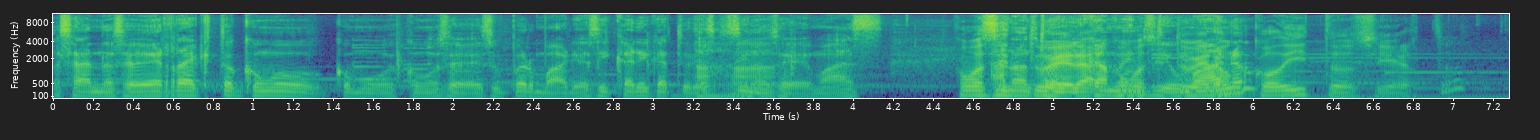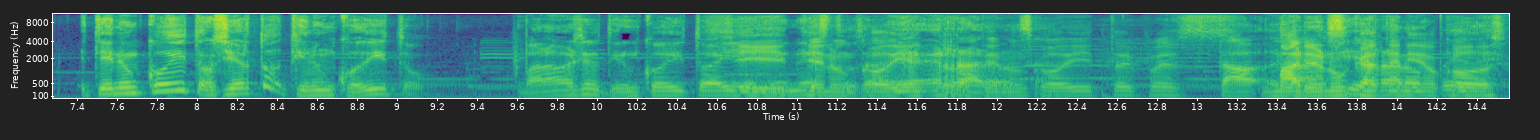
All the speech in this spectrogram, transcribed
O sea, no se ve recto como, como, como se ve Super Mario así caricaturas, sino se ve más como si tuviera, como si tuviera un codito, ¿cierto? Tiene un codito, ¿cierto? Tiene un codito. Van a ver si no tiene un codito ahí sí, en, tiene Un codito, es raro, tiene un codito y pues Mario nunca ha tenido codos.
